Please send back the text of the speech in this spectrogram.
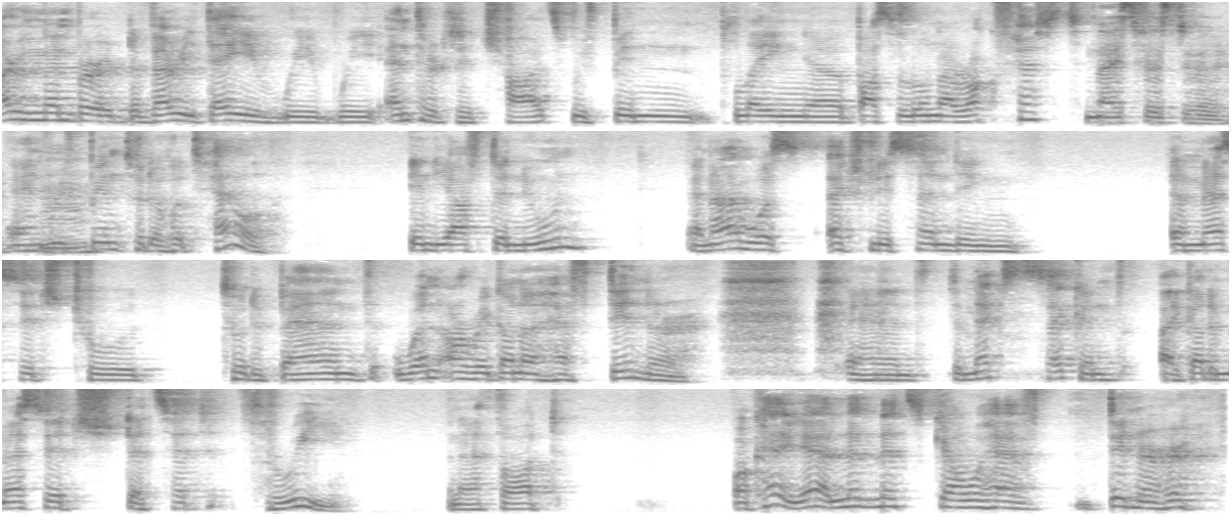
I remember the very day we, we entered the charts, we've been playing uh, Barcelona Rock Fest. Nice festival. And mm-hmm. we've been to the hotel in the afternoon. And I was actually sending a message to, to the band when are we going to have dinner? and the next second, I got a message that said three. And I thought, okay, yeah, let, us go have dinner.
